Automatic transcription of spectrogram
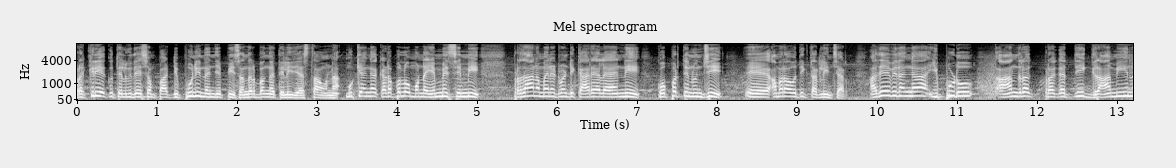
ప్రక్రియకు తెలుగుదేశం పార్టీ పూనిందని చెప్పి సందర్భంగా తెలియజేస్తా ఉన్నా. ముఖ్యంగా కడపలో మొన్న ఎంఎస్ఎంఈ ప్రధానమైనటువంటి కార్యాలయాన్ని కొప్పర్తి నుంచి అమరావతికి తరలించారు. అదేవిధంగా ఇప్పుడు ఆంధ్ర ప్రగతి గ్రామీణ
